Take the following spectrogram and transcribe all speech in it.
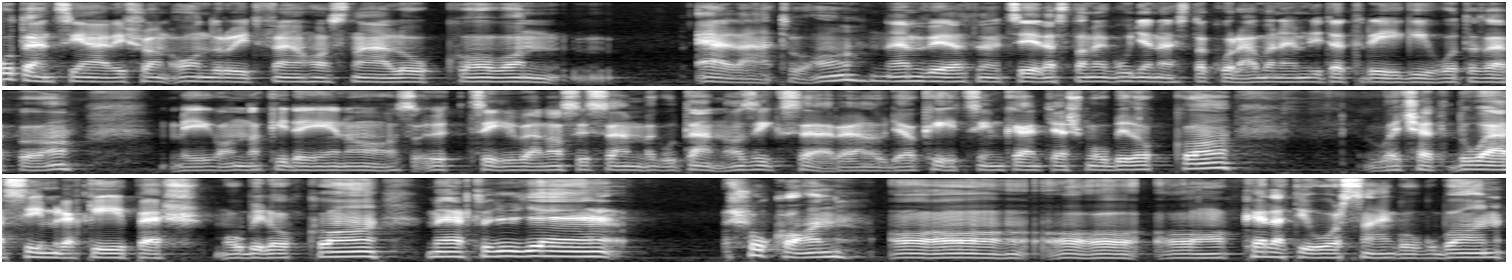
potenciálisan Android felhasználókkal van ellátva. Nem véletlenül célezte meg ugyanezt a korábban említett régiót az Apple, még annak idején az 5C-vel, azt hiszem, meg utána az XR-rel, ugye a két szimkártyás mobilokkal, vagy hát dual SIM-re képes mobilokkal, mert hogy ugye sokan a, a, a keleti országokban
